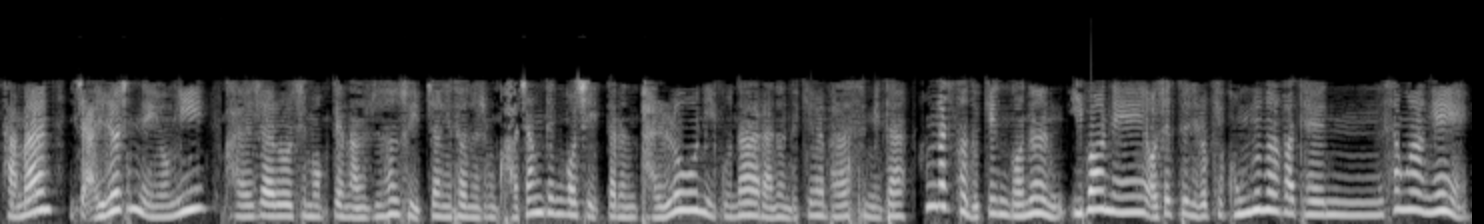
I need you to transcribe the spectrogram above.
다만 이제 알려진 내용이 가해자로 지목된 안우진 선수 입장에서는 좀 과장된 것이 있다는 반론이구나라는 느낌을 받았습니다. 한 가지 더 느낀 거는 이번에 어쨌든 이렇게 공론화가 된 상황에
